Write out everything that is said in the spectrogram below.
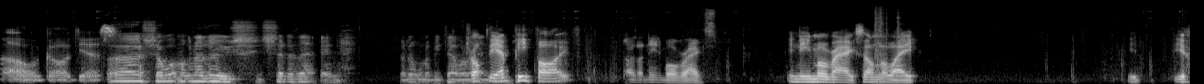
Oh God, yes. Uh, so what am I going to lose instead of that then? I don't want to be double. Drop the. MP5. Oh, I need more rags. You need more rags on the way. You, you're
